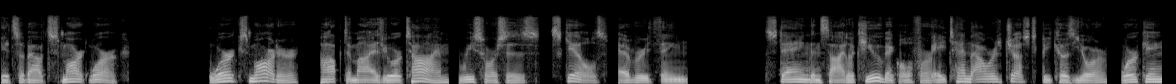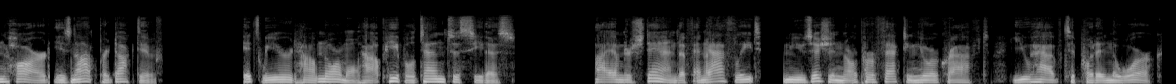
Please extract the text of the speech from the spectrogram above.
It's about smart work. Work smarter, optimize your time, resources, skills, everything. Staying inside a cubicle for 8-10 hours just because you're working hard is not productive. It's weird how normal how people tend to see this. I understand if an athlete, musician are perfecting your craft, you have to put in the work.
